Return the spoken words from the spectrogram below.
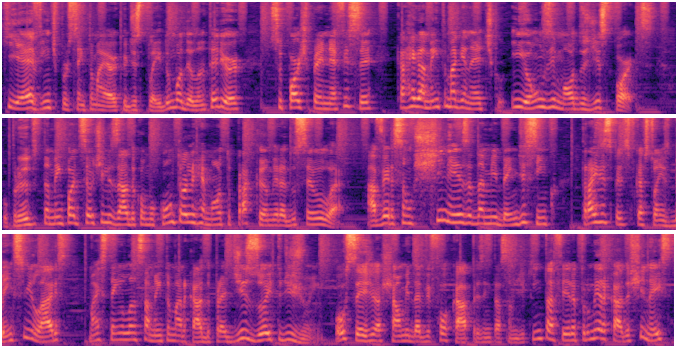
que é 20% maior que o display do modelo anterior, suporte para NFC, carregamento magnético e 11 modos de esportes. O produto também pode ser utilizado como controle remoto para a câmera do celular. A versão chinesa da Mi Band 5 traz especificações bem similares, mas tem o lançamento marcado para 18 de junho. Ou seja, a Xiaomi deve focar a apresentação de quinta-feira para o mercado chinês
